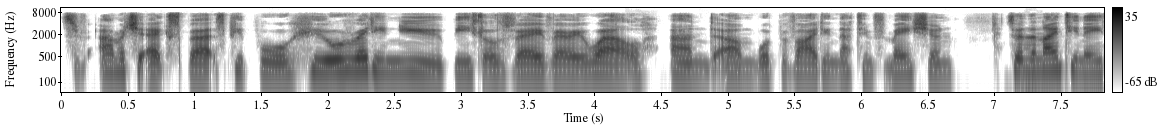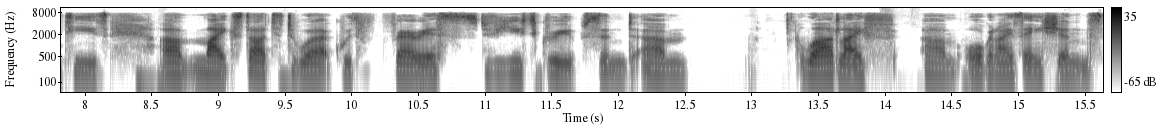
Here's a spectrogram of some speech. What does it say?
sort of amateur experts, people who already knew beetles very, very well and um, were providing that information. So in the 1980s, um, Mike started to work with various sort of youth groups and um, wildlife um, organisations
